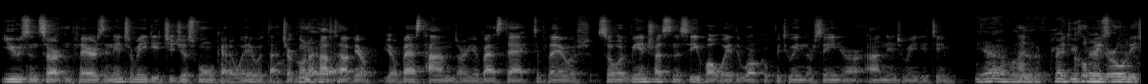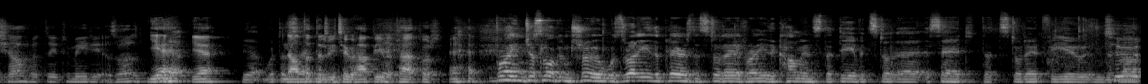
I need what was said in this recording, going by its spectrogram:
using certain players in intermediate. You just won't get away with that. You're going to Yeah, have to have your, your best hand or your best deck to play with. So it'll be interesting to see what way they work up between their senior and intermediate team. Yeah, and we'll And have plenty it could be their only shot at the intermediate as well. Yeah, yeah. Yeah, with the Not that they'll be too happy with that, but Brian, just looking through, was there any of the players that stood out, or any of the comments that David stu- uh, said that stood out for you in the Two, blog?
